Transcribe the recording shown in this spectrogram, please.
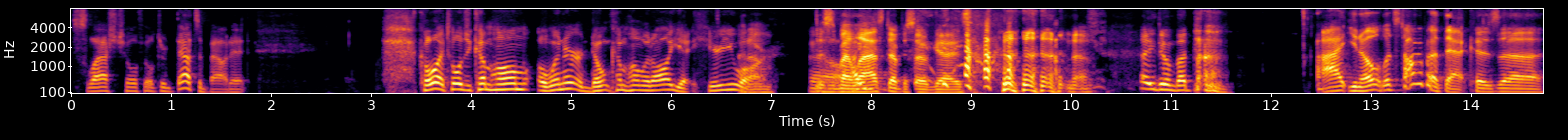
slash chillfiltered. That's about it. Cole, I told you come home a winner or don't come home at all, yet here you I know. are. This is Uh, my how last episode, guys. no. How you doing, bud? I, you know, let's talk about that because, uh,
